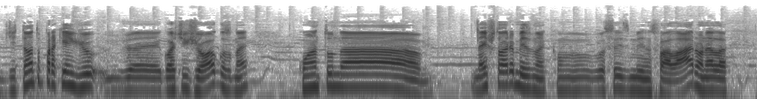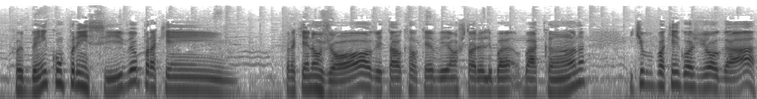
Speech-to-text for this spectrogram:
De tanto pra quem é, gosta de jogos, né? Quanto na. Na história mesmo, né? Como vocês mesmos falaram, né? Ela foi bem compreensível pra quem. para quem não joga e tal, que quer ver uma história ali ba- bacana. E tipo, pra quem gosta de jogar,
